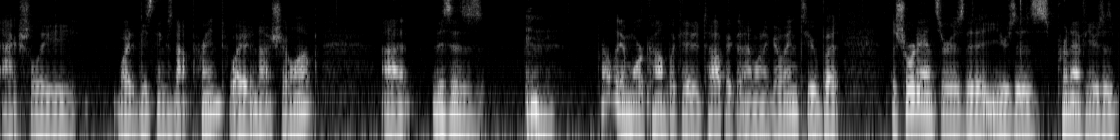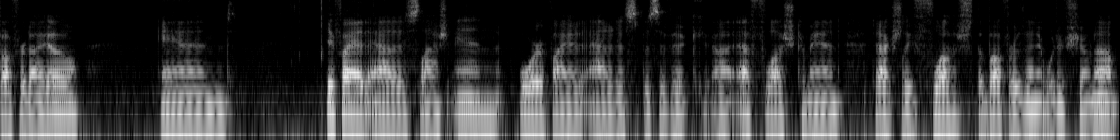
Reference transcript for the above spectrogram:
actually, why did these things not print? Why did it not show up? Uh, this is probably a more complicated topic than I want to go into, but the short answer is that it uses printf uses buffered IO, and if I had added a slash n, or if I had added a specific uh, fflush command to actually flush the buffer, then it would have shown up.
